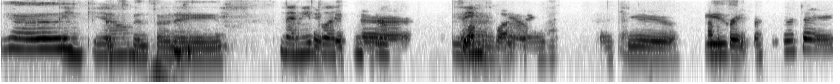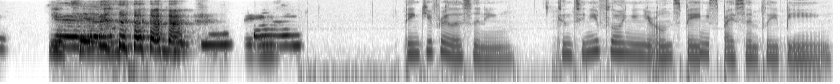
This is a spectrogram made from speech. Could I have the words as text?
Yeah. Thank you. It's been so nice. Many blessings. Yeah. Love blessings. Thank you. Have a great rest of your day. You too. Bye. Thank you for listening. Continue flowing in your own space by simply being.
